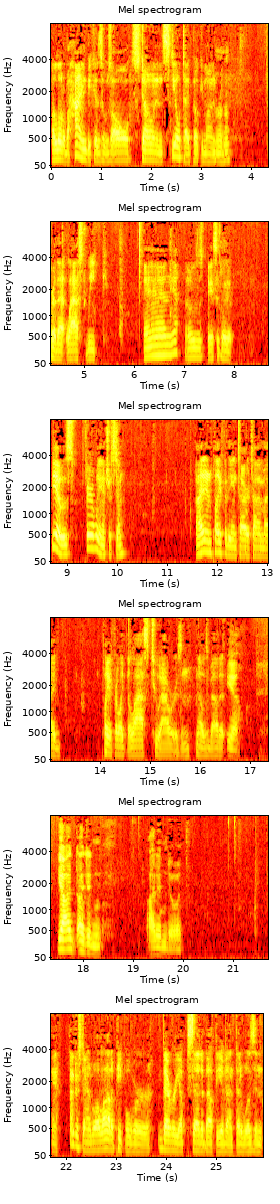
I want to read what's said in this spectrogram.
a little behind because it was all stone and steel type Pokemon Mhm. for that last week. And yeah, that was basically it. Yeah, it was fairly interesting. I didn't play for the entire time. I played for like the last two hours, and that was about it. Yeah, yeah. I, I didn't. I didn't do it. Yeah, understandable. A lot of people were very upset about the event that it wasn't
